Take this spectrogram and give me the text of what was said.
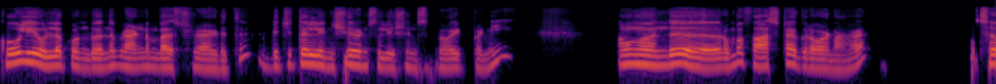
கோலியை உள்ளே கொண்டு வந்து பிராண்ட் அம்பாசிடராக எடுத்து டிஜிட்டல் இன்சூரன்ஸ் சொல்யூஷன்ஸ் ப்ரொவைட் பண்ணி அவங்க வந்து ரொம்ப ஃபாஸ்ட்டாக க்ரோ ஆனாங்க. ஸோ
